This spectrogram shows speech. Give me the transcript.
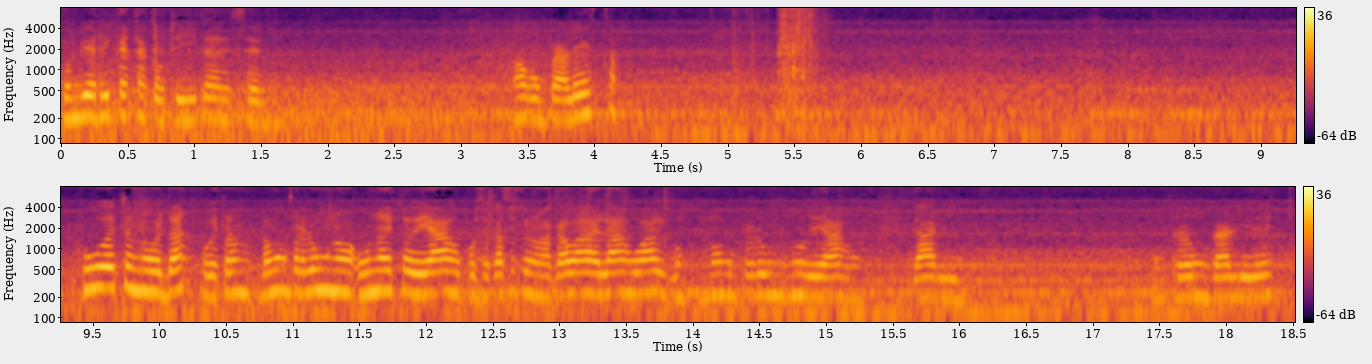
Son bien ricas estas costillitas de cerdo. Vamos a comprarle esta. Jugo de estos no, ¿verdad? Porque están, vamos a comprar uno, uno de estos de ajo, por si acaso se nos acaba el ajo o algo. Vamos a comprar uno de ajo, garlic. Comprar un garlic de esto.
